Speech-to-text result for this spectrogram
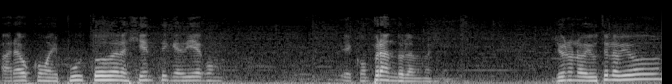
Arauco Maipú toda la gente que había com- eh, comprándola, me imagino. Yo no lo vi, ¿usted lo vio,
